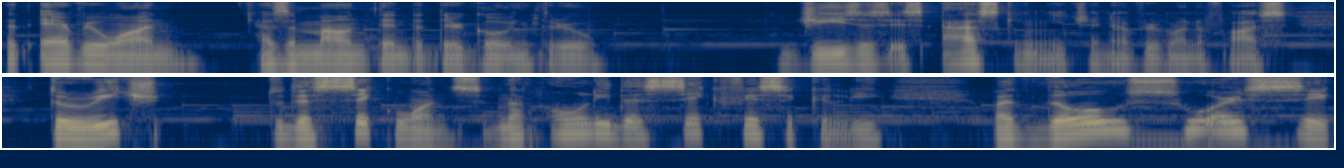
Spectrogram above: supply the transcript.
that everyone has a mountain that they're going through. Jesus is asking each and every one of us to reach to the sick ones, not only the sick physically, but those who are sick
